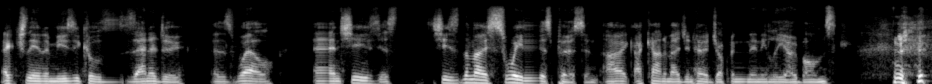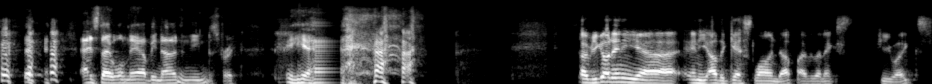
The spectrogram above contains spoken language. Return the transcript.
actually in a musical Xanadu as well, and she's just she's the most sweetest person. I I can't imagine her dropping any Leo bombs. as they will now be known in the industry. Yeah. so have you got any uh, any other guests lined up over the next few weeks?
